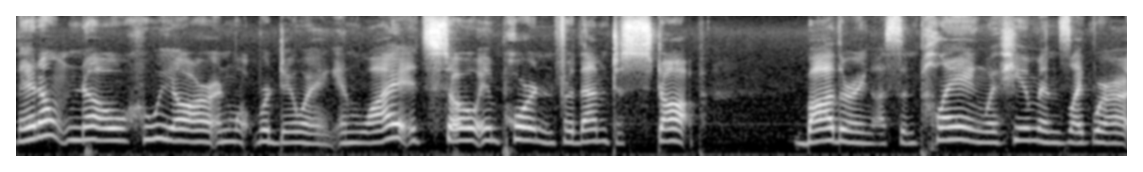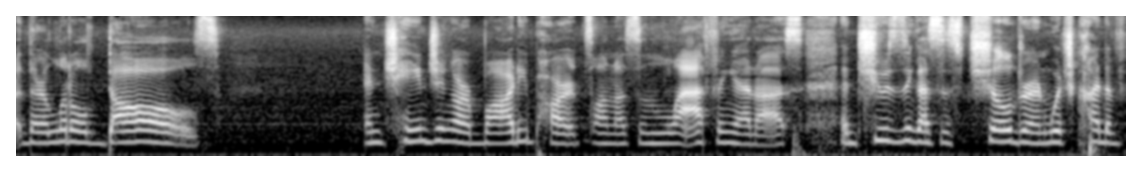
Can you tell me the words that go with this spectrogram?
they don't know who we are and what we're doing, and why it's so important for them to stop bothering us and playing with humans like we're their little dolls and changing our body parts on us and laughing at us and choosing us as children, which kind of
